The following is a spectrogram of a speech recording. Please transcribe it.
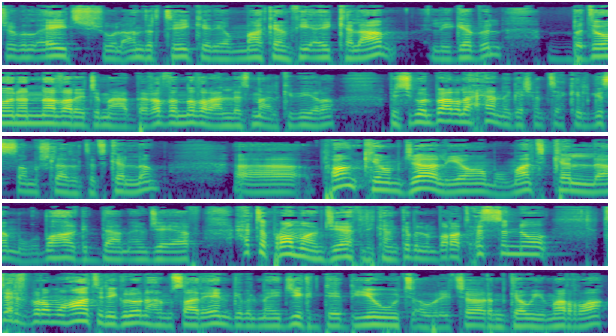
Triple H وال Undertaker يوم ما كان في أي كلام اللي قبل بدون النظر يا جماعة بغض النظر عن الأسماء الكبيرة بس يقول بعض الأحيان عشان تحكي القصة مش لازم تتكلم. آه بانك يوم جاء اليوم وما تكلم وظهر قدام MJF حتى promo MJF اللي كان قبل المباراة تحس إنه تعرف promoهات اللي يقولونها المصارعين قبل ما يجيك debut أو return قوي مرة.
